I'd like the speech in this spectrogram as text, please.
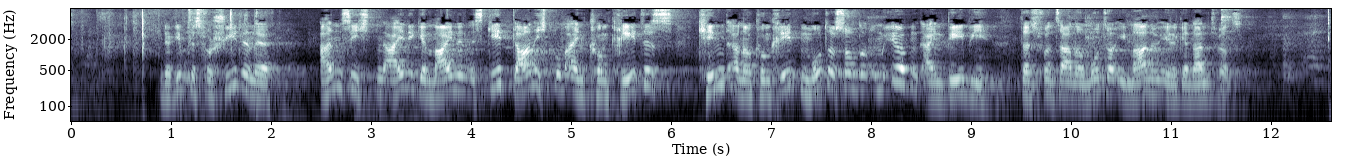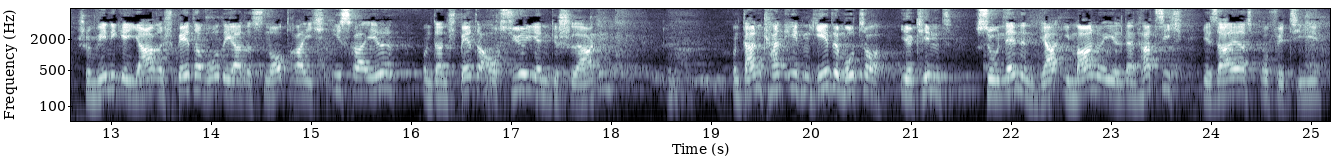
Und da gibt es verschiedene Ansichten. Einige meinen, es geht gar nicht um ein konkretes Kind einer konkreten Mutter, sondern um irgendein Baby, das von seiner Mutter Immanuel genannt wird. Schon wenige Jahre später wurde ja das Nordreich Israel und dann später auch Syrien geschlagen. Und dann kann eben jede Mutter ihr Kind so nennen, ja, Immanuel. Dann hat sich Jesajas Prophetie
